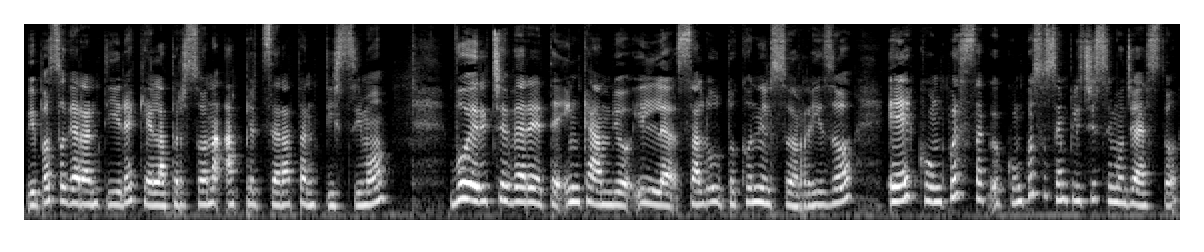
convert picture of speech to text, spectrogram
Vi posso garantire che la persona apprezzerà tantissimo voi riceverete in cambio il saluto con il sorriso e con, questa, con questo semplicissimo gesto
